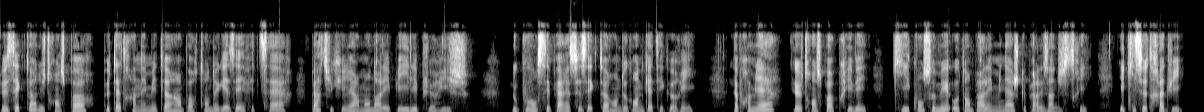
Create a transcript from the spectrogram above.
Le secteur du transport peut être un émetteur important de gaz à effet de serre, particulièrement dans les pays les plus riches. Nous pouvons séparer ce secteur en deux grandes catégories. La première est le transport privé, qui est consommé autant par les ménages que par les industries et qui se traduit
